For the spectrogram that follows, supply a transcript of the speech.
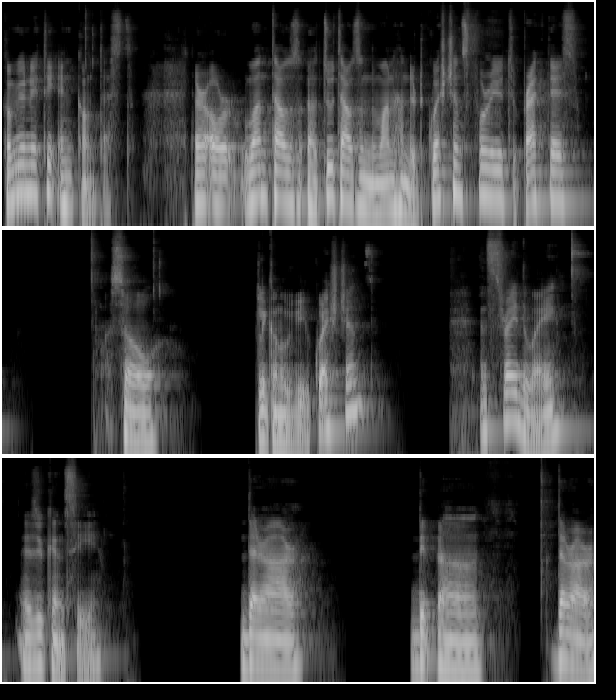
community and contest. There are 1, uh, 2,100 questions for you to practice. So click on review questions and straight away, as you can see, there are uh, there are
